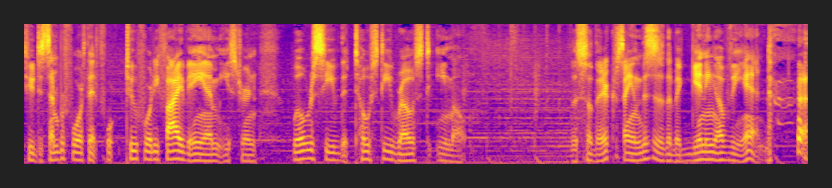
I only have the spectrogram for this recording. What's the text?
to december 4th at 2.45 a.m eastern will receive the toasty roast emote. So they're saying this is the beginning of the end.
